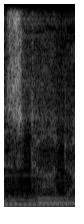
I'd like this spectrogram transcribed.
to start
